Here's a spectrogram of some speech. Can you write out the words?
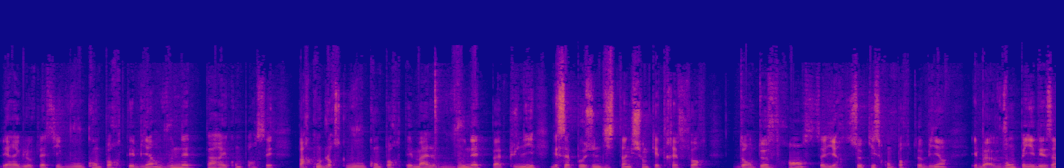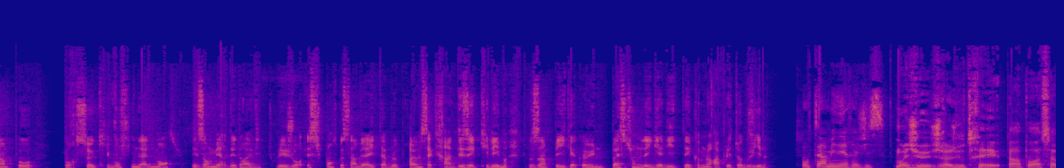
les règles classiques, vous vous comportez bien, vous n'êtes pas récompensé. Par contre, lorsque vous vous comportez mal, vous n'êtes pas puni. Et ça pose une distinction qui est très forte dans deux France, c'est-à-dire ceux qui se comportent bien eh ben, vont payer des impôts pour ceux qui vont finalement les emmerder dans la vie de tous les jours. Et je pense que c'est un véritable problème. Ça crée un déséquilibre dans un pays qui a quand même une passion de l'égalité, comme le rappelait Tocqueville. Pour terminer, Régis. Moi, je, je rajouterais par rapport à ça,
